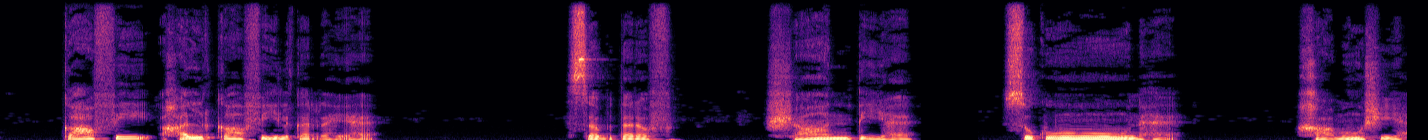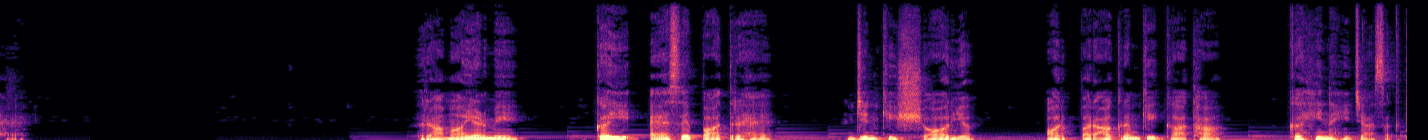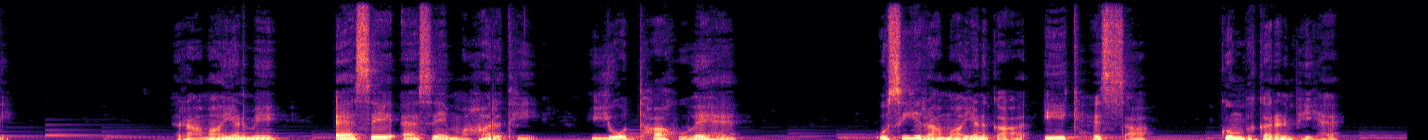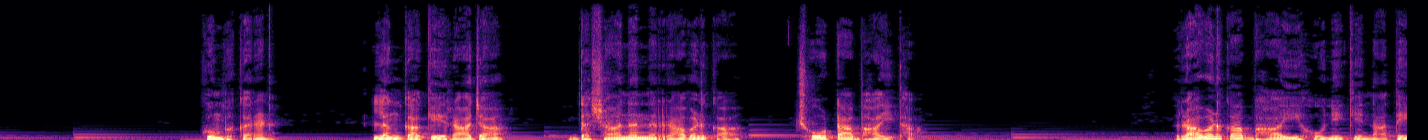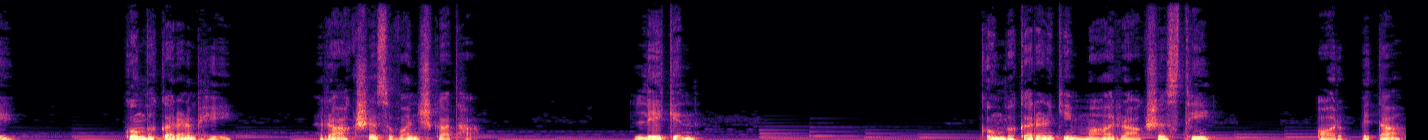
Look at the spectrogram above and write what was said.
काफ़ी हल्का फील कर रहे हैं। सब तरफ़ शांति है, सुकून है, खामोशी है। रामायण में कई ऐसे पात्र हैं जिनकी शौर्य और पराक्रम की गाथा कहीं नहीं जा सकती। रामायण में ऐसे ऐसे महारथी योद्धा हुए हैं। उसी रामायण का एक हिस्सा कुंभकर्ण भी है। कुंभकर्ण, लंका के राजा दशानन रावण का छोटा भाई था। रावण का भाई होने के नाते कुंभकर्ण भी राक्षस वंश का था। लेकिन कुंभकर्ण की माँ राक्षस थी और पिता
